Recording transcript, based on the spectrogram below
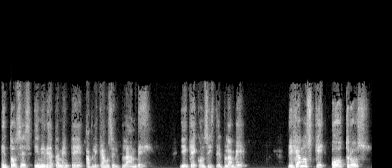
entonces inmediatamente aplicamos el plan B. ¿Y en qué consiste el plan B? Dejamos que otros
